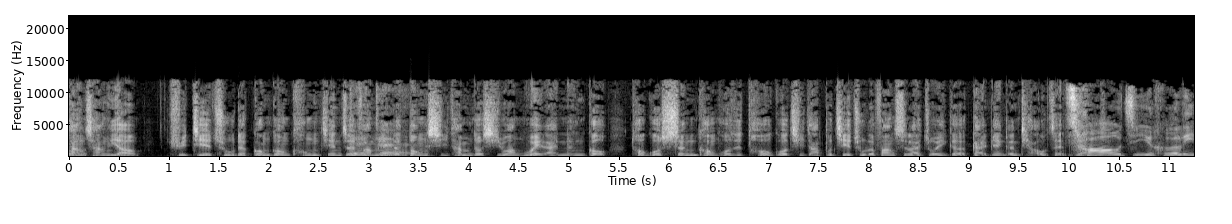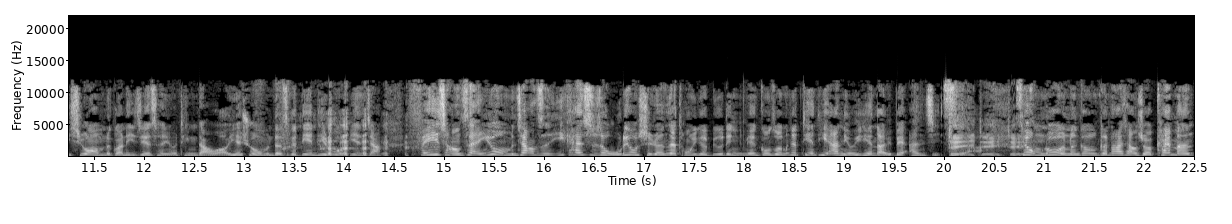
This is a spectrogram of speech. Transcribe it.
常常要。去接触的公共空间这方面的东西，他们都希望未来能够透过声控或者透过其他不接触的方式来做一个改变跟调整。超级合理，希望我们的管理阶层有听到哦。也许我们的这个电梯如果变这样，非常赞，因为我们这样子一开始就五六十人在同一个 building 里面工作，那个电梯按钮一天到底被按几次啊？对对对。所以我们如果能够跟他讲说开门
